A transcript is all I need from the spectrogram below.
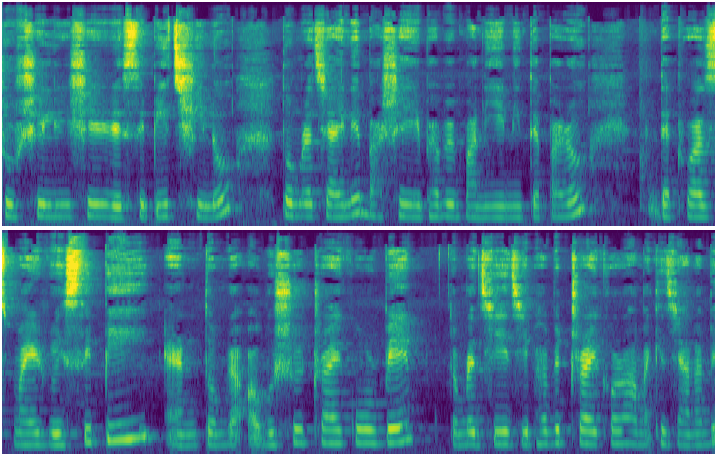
সর্ষে ইলিশের রেসিপি ছিল। তোমরা চাইলে বাসায় এভাবে বানিয়ে নিতে পারো। That was my recipe and তোমরা অবশ্যই ট্রাই করবে। তোমরা যে যেভাবে ট্রাই করো আমাকে জানাবে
